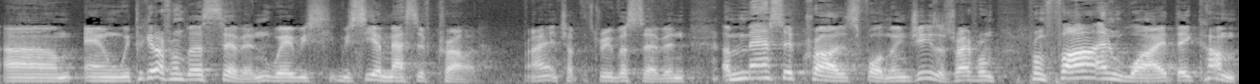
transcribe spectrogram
Um, and we pick it up from verse 7, where we see, we see a massive crowd, right? In chapter 3, verse 7, a massive crowd is following Jesus, right? From, from far and wide they come.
